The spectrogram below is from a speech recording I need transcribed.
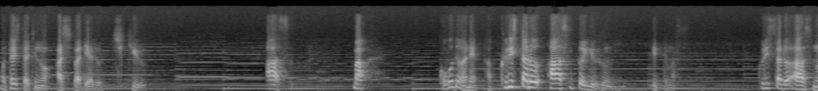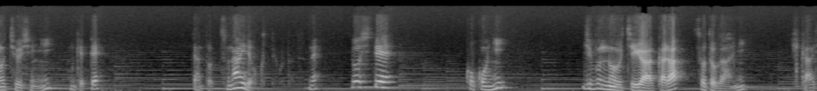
私たちの足場である地球アースまあここではねクリスタルアースというふうに言ってます。クリスタルアースの中心に向けてちゃんとつないでおくということですね。そしてここに自分の内側から外側に光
